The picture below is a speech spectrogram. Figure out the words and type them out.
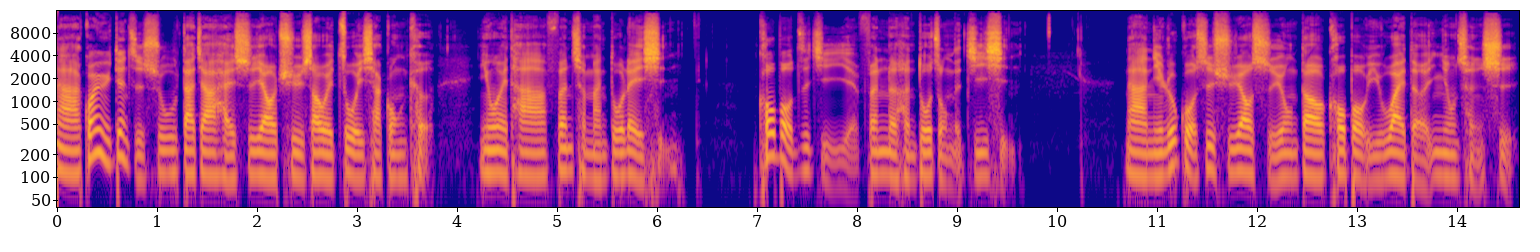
那关于电子书，大家还是要去稍微做一下功课，因为它分成蛮多类型。Kobo 自己也分了很多种的机型。那你如果是需要使用到 Kobo 以外的应用程式，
